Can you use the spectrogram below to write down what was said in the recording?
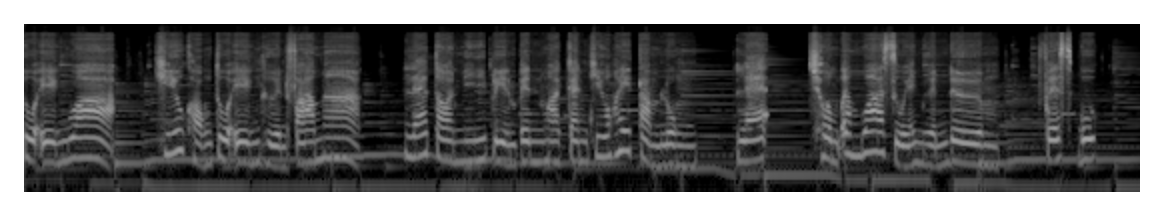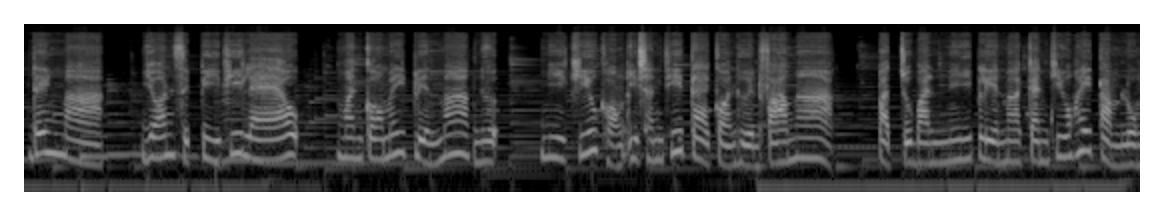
ตัวเองว่า คิ้วของตัวเองเหินฟ้ามาก และตอนนี้เปลี่ยนเป็นมากันคิ้วให้ต่ำลง และชมอ้ำว่าสวยเหมือนเดิม Facebook เด้งมา ย้อนสิบปีที่แล้ว มันก็ไม่เปลี่ยนมากเนอะ มีคิ้วของอีฉันที่แต่ก่อนเหินฟ้ามาก ปัจจุบันนี้เปลี่ยนมากันคิ้วให้ต่ำลง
